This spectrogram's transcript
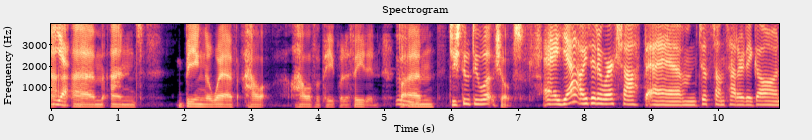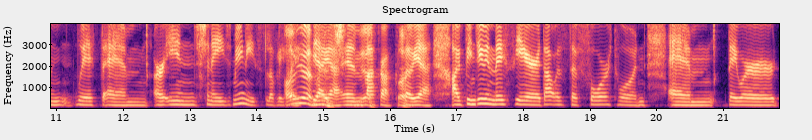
uh, Yeah. um, and being aware of how how other people are feeling. But Mm. um, do you still do workshops? Uh, yeah, I did a workshop um, just on Saturday gone with um, or in Sinead Mooney's lovely place. Oh, place. yeah, yeah, nice. yeah, in Yeah. Blackrock. So yeah, I've been doing this year. That was the fourth one. Um, they were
